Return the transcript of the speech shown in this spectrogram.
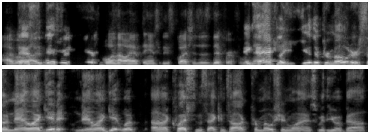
I, that's I, the difference. Well, now I have to answer these questions is different. exactly. Now. You're the promoter, so now I get it. Now I get what uh, questions I can talk promotion wise with you about,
